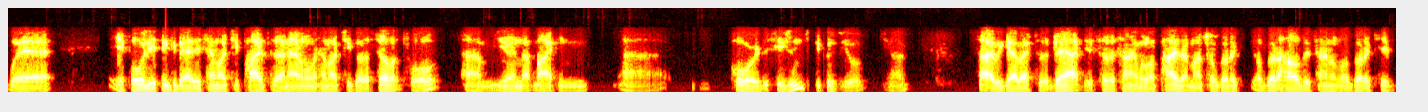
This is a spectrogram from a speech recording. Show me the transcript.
Where if all you think about is how much you paid for that animal and how much you've got to sell it for, um, you end up making uh, poorer decisions because you're you know say we go back to the drought, you're sort of saying, well, I pay that much, I've got to, I've got to hold this animal, I've got to keep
